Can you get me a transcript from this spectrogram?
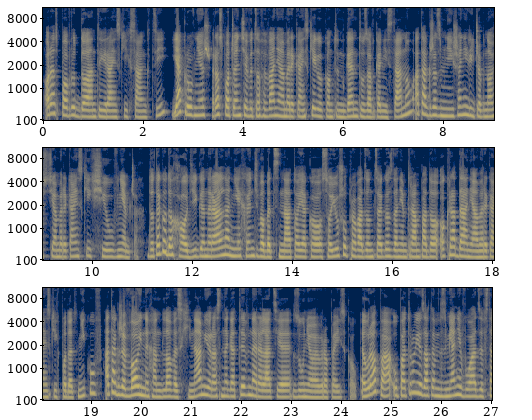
oraz powrót do antyirańskich sankcji, jak również rozpoczęcie wycofywania amerykańskiego kontyngentu z Afganistanu, a także zmniejszenie liczebności amerykańskich sił w Niemczech. Do tego dochodzi generalna niechęć wobec NATO jako sojuszu prowadzącego zdaniem Trumpa do okradania amerykańskich podatników, a także wojny handlowe z Chinami oraz negatywne relacje z Unią Europejską. Europa upatruje zatem w zmianie władzy w Stanach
